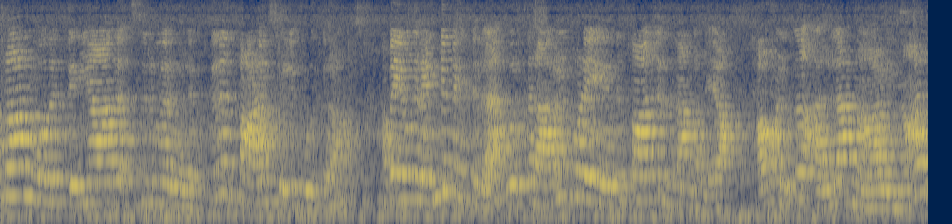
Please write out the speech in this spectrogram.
குரான் குர்ஆன் தெரியாத சிறுவர்களுக்கு பாடம் சொல்லி கொடுக்குறாங்க. அப்ப இவங்க ரெண்டு பேர்த்துல ஒரு இல்லையா அவங்களுக்கு அல்லாஹ் நாடினால்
